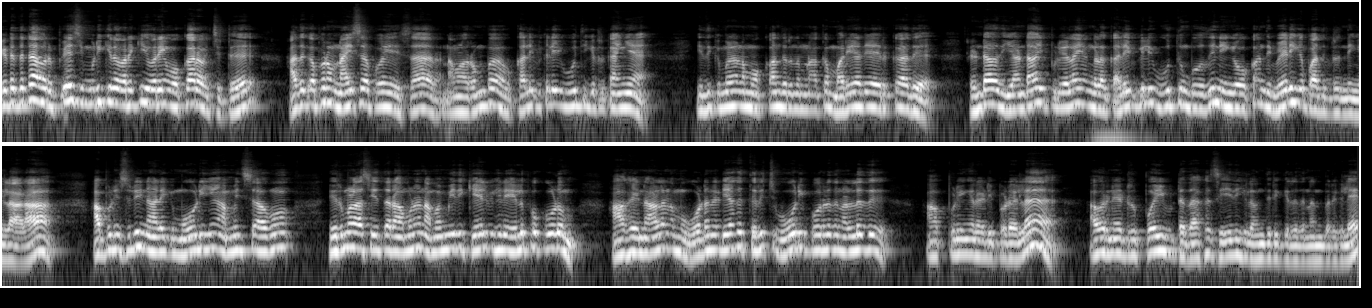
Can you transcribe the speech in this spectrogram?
கிட்டத்தட்ட அவர் பேசி முடிக்கிற வரைக்கும் இவரையும் உட்கார வச்சுட்டு அதுக்கப்புறம் நைஸாக போய் சார் நம்ம ரொம்ப கழுவி கழுவி ஊற்றிக்கிட்டு இருக்காங்க. இதுக்கு மேலே நம்ம உட்காந்துருந்தோம்னாக்கா மரியாதையாக இருக்காது. ரெண்டாவது ஏன்டா இப்படியெல்லாம் எங்களை கழுவி கழுவி ஊற்றும் போது நீங்கள் உட்காந்து வேடிக்கை பார்த்துட்டு இருந்தீங்களாடா? அப்படின்னு சொல்லி நாளைக்கு மோடியும் அமித்ஷாவும் நிர்மலா சீதாராமனும் நம்ம மீது கேள்விகளை எழுப்பக்கூடும். ஆகையினால நம்ம உடனடியாக தெரிச்சு ஓடி போகிறது நல்லது அப்படிங்கிற அடிப்படையில் அவர் நேற்று போய்விட்டதாக செய்திகள் வந்திருக்கிறது நண்பர்களே.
